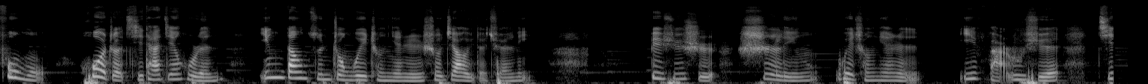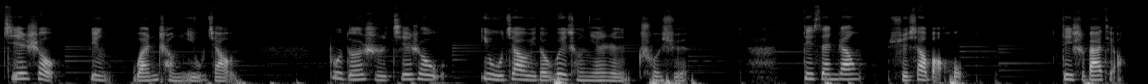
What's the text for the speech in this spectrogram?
父母或者其他监护人应当尊重未成年人受教育的权利，必须使适龄未成年人依法入学、接接受并完成义务教育，不得使接受义务教育的未成年人辍学。第三章学校保护第十八条，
